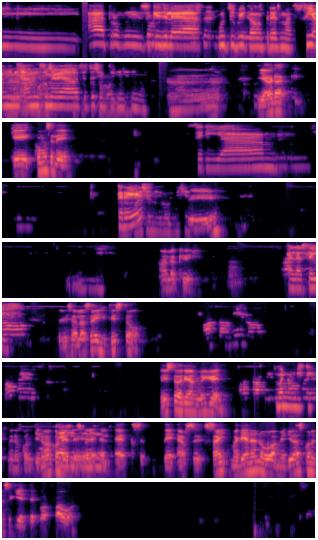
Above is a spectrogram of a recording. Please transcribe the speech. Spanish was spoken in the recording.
Y... Ah, profe, dice que yo le había multiplicado tres más. Sí, a mí, a mí sí me había dado 729. Ah. Y ahora, ¿qué, qué- cómo se lee? Sería... mm, Tres Sí. ¿A la que? a las seis. 3 a las 6, ¿listo? Listo, Adrián, muy bien. Bueno, listo. Bueno, continúa con el, Gracias, el, el ex de exercise. Mariana Nova, ¿me ayudas con el siguiente, por favor?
